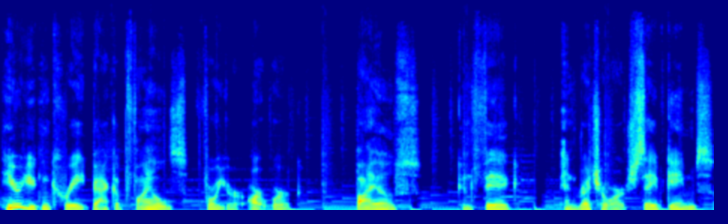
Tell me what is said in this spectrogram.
Here you can create backup files for your artwork, BIOS, config, and RetroArch save games.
